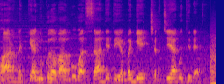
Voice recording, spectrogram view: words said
ಭಾರತಕ್ಕೆ ಅನುಕೂಲವಾಗುವ ಸಾಧ್ಯತೆಯ ಬಗ್ಗೆ ಚರ್ಚೆಯಾಗುತ್ತಿದೆ.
